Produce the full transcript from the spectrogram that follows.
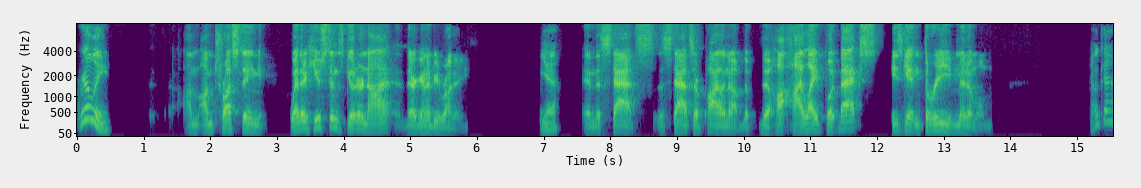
Really? I'm I'm trusting whether Houston's good or not, they're going to be running, Yeah. And the stats the stats are piling up. The the hot highlight putbacks, he's getting three minimum. Okay.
